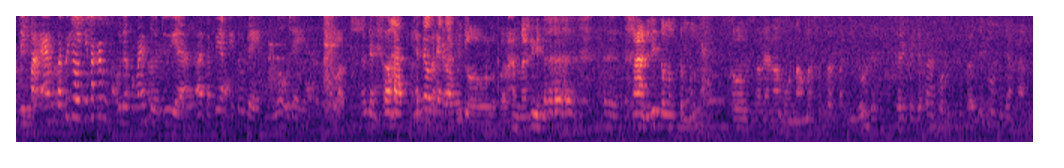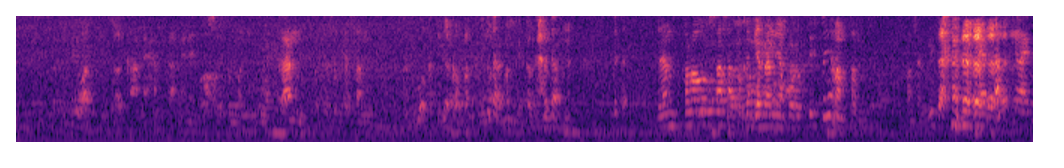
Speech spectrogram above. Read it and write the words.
5 m tapi kalau kita kan udah kemarin 7 ya Ah, tapi yang itu udah yang dua udah ya. Lewat. udah lewat karena udah nggak mudik. lebaran lagi. nah jadi teman-teman kalau misalnya nggak mau nambah stres lagi ya udah cari kegiatan yang produktif aja gitu. Jangan buat eh, keanehan-keanehan yang justru itu menimbulkan kesetresan kedua ketiga keempat kelima enam gitu kan. Betul. Betul. Dan kalau salah satu kegiatan yang produktif itu ya nonton konten kita. Dan subscribe.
